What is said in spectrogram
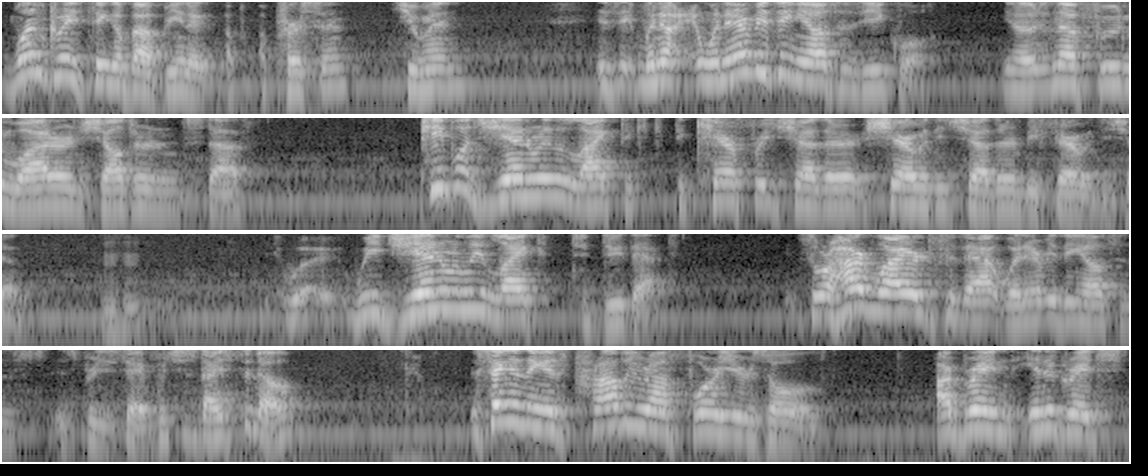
one great thing about being a, a, a person, human, is that when when everything else is equal, you know, there's enough food and water and shelter and stuff. People generally like to, to care for each other, share with each other, and be fair with each other. Mm-hmm. W- We generally like to do that. So we're hardwired for that when everything else is, is pretty safe, which is nice to know. The second thing is probably around four years old, our brain integrates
